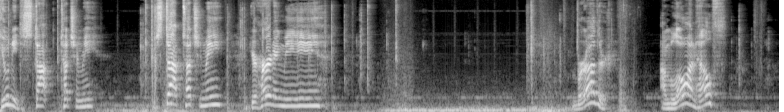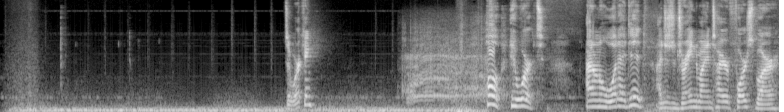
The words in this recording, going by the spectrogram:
You need to stop touching me. Stop touching me. You're hurting me. Brother, I'm low on health. Is it working? Oh, it worked. I don't know what I did. I just drained my entire force bar.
